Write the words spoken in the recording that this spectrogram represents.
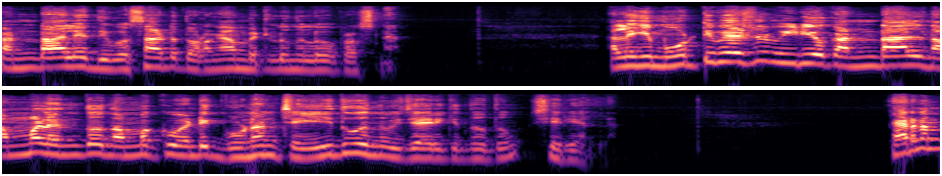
കണ്ടാലേ ദിവസമായിട്ട് തുടങ്ങാൻ പറ്റുള്ളൂ എന്നുള്ള പ്രശ്നം. അല്ലെങ്കിൽ മോട്ടിവേഷൻ വീഡിയോ കണ്ടാൽ നമ്മൾ എന്തോ നമുക്ക് വേണ്ടി ഗുണം ചെയ്തു എന്ന് വിചാരിക്കുന്നതും ശരിയല്ല. കാരണം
